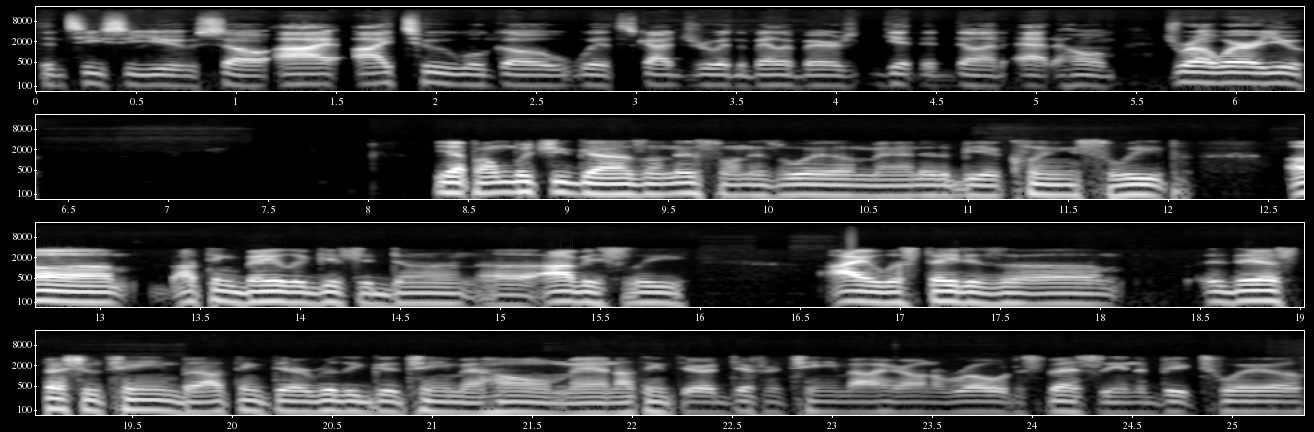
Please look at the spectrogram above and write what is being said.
than TCU. So I I too will go with Scott Drew and the Baylor Bears getting it done at home. Jerel, where are you? Yep, I'm with you guys on this one as well, man. It'll be a clean sweep. Um, I think Baylor gets it done. Uh, obviously, Iowa State is a um, they're a special team, but I think they're a really good team at home, man. I think they're a different team out here on the road, especially in the Big 12,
